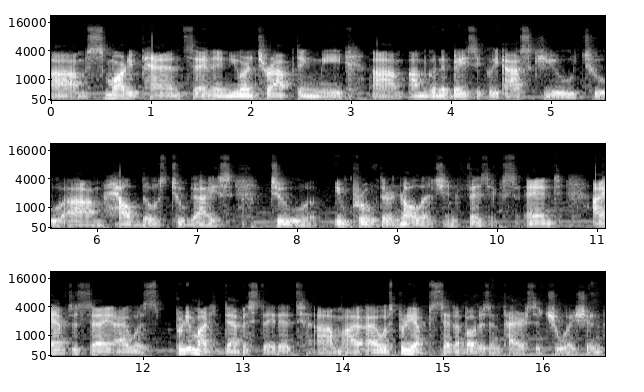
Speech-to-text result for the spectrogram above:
um, smarty pants and then you're interrupting me um, I'm gonna basically ask you to um, help those two guys to improve their knowledge in physics. And I have to say I was pretty much devastated. Um, I, I was pretty upset about this entire situation.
